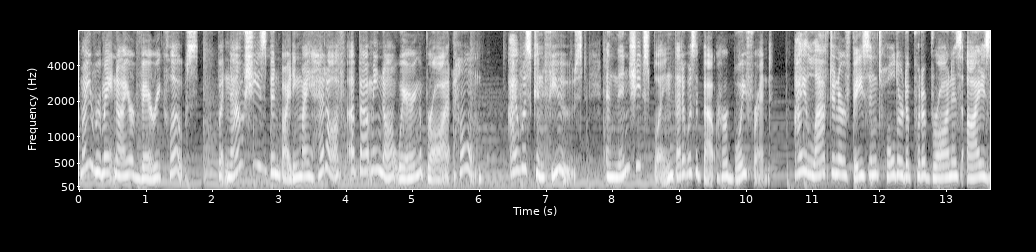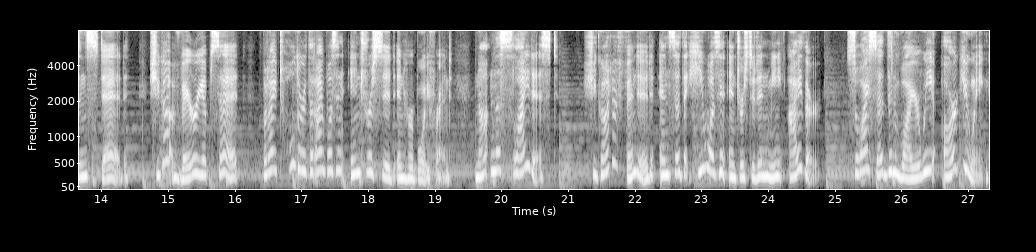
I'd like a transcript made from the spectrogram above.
My roommate and I are very close, but now she's been biting my head off about me not wearing a bra at home. I was confused, and then she explained that it was about her boyfriend. I laughed in her face and told her to put a bra on his eyes instead. She got very upset, but I told her that I wasn't interested in her boyfriend, not in the slightest. She got offended and said that he wasn't interested in me either. So I said, then why are we arguing?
